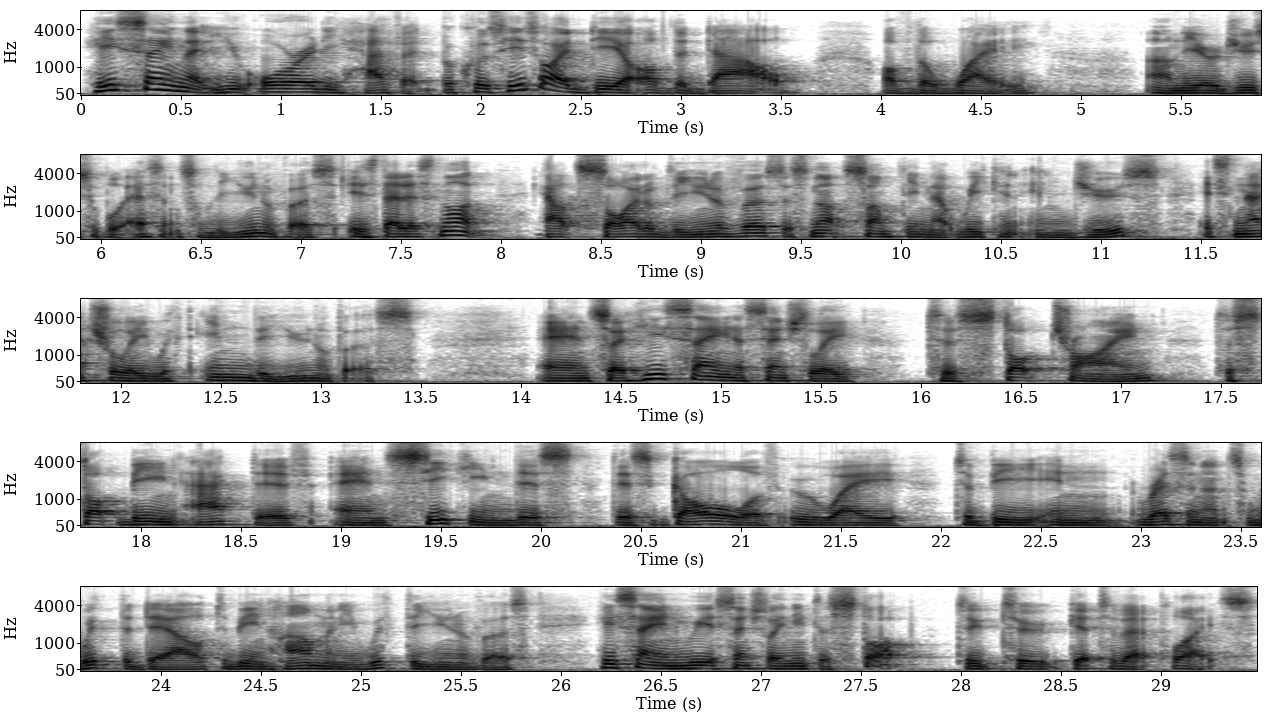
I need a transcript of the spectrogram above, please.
He's saying that you already have it because his idea of the Tao, of the way, um, the irreducible essence of the universe is that it's not outside of the universe, it's not something that we can induce, it's naturally within the universe. And so he's saying essentially to stop trying, to stop being active and seeking this, this goal of Wu Wei to be in resonance with the Tao, to be in harmony with the universe. He's saying we essentially need to stop to, to get to that place.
